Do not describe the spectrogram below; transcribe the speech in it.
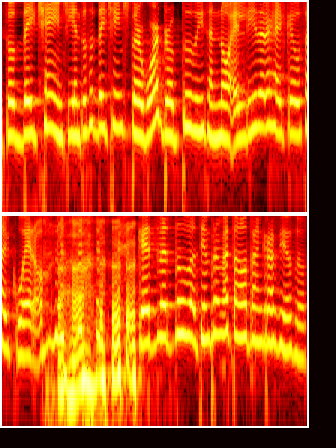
So they change. Y entonces they change their wardrobe too. Dicen, no, el líder es el que usa el cuero. que me tuvo- siempre me ha estado tan gracioso.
